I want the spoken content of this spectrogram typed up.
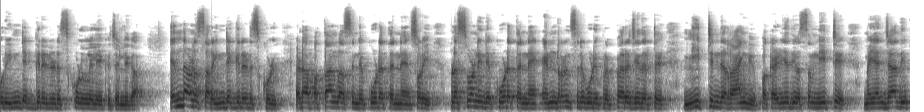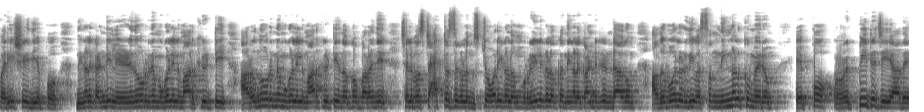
ഒരു ഇന്റഗ്രേറ്റഡ് സ്കൂളുകളിലേക്ക് ചെല്ലുക. എന്താണ് സാർ ഇന്റഗ്രേറ്റഡ് സ്കൂൾ എടാ പത്താം ക്ലാസ്സിന്റെ കൂടെ തന്നെ സോറി പ്ലസ് വണ്ണിന്റെ കൂടെ തന്നെ എൻട്രൻസിന് കൂടി പ്രിപ്പയർ ചെയ്തിട്ട് നീറ്റിന്റെ റാങ്ക് ഇപ്പോൾ കഴിഞ്ഞ ദിവസം നീറ്റ് മെയ് അഞ്ചാം തീയതി പരീക്ഷ എഴുതിയപ്പോൾ നിങ്ങൾ കണ്ടില്ല എഴുന്നൂറിന് മുകളിൽ മാർക്ക് കിട്ടി അറുന്നൂറിന് മുകളിൽ മാർക്ക് കിട്ടി എന്നൊക്കെ പറഞ്ഞ് ചിലപ്പോൾ സ്റ്റാറ്റസുകളും സ്റ്റോറികളും റീലുകളൊക്കെ നിങ്ങൾ കണ്ടിട്ടുണ്ടാകും. അതുപോലൊരു ദിവസം നിങ്ങൾക്കും വരും. എപ്പോൾ റിപ്പീറ്റ് ചെയ്യാതെ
